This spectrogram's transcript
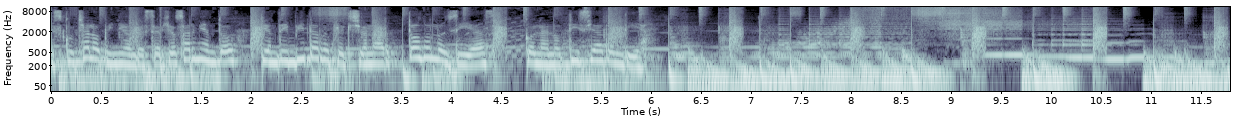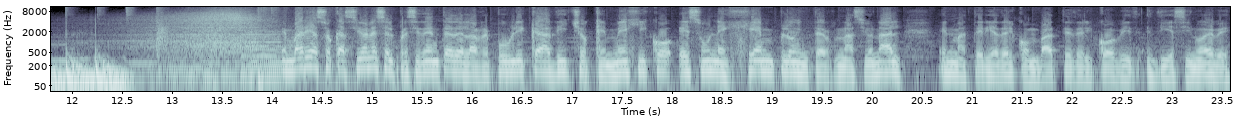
Escucha la opinión de Sergio Sarmiento, quien te invita a reflexionar todos los días con la noticia del día. En varias ocasiones el presidente de la República ha dicho que México es un ejemplo internacional en materia del combate del COVID-19.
